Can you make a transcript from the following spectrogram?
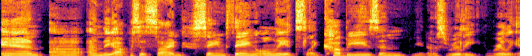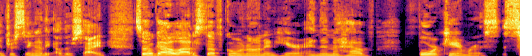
And uh, on the opposite side, same thing, only it's like cubbies, and you know it's really really interesting on the other side. So I've got a lot of stuff going on in here, and then I have four cameras.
